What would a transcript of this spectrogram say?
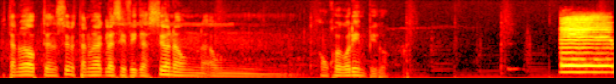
esta nueva obtención, esta nueva clasificación a un, a un, a un Juego Olímpico? Eh,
